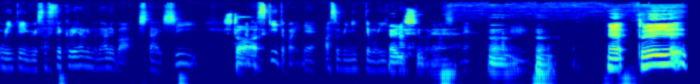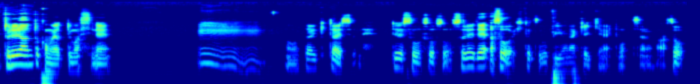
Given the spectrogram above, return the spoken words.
オリエンテーリングさせてくれるのであればしたいし、したいなんかスキーとかにね遊びに行ってもいいかなって思いましたね。ううんん。うん。え、トレ、トレランとかもやってますしね。うんうんまた行きたいですよね。で、そうそうそう。それで、あ、そう、一つ僕言わなきゃいけないと思ってたのが、そ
